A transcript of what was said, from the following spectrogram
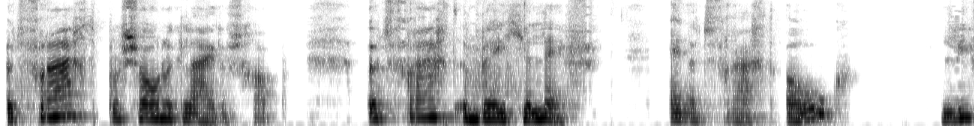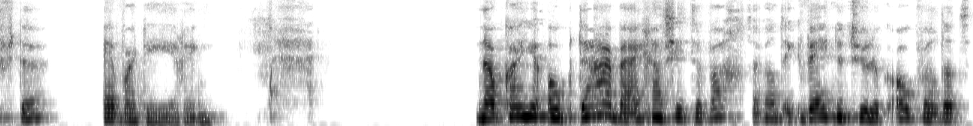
Het vraagt persoonlijk leiderschap. Het vraagt een beetje lef. En het vraagt ook liefde en waardering. Nou kan je ook daarbij gaan zitten wachten, want ik weet natuurlijk ook wel dat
